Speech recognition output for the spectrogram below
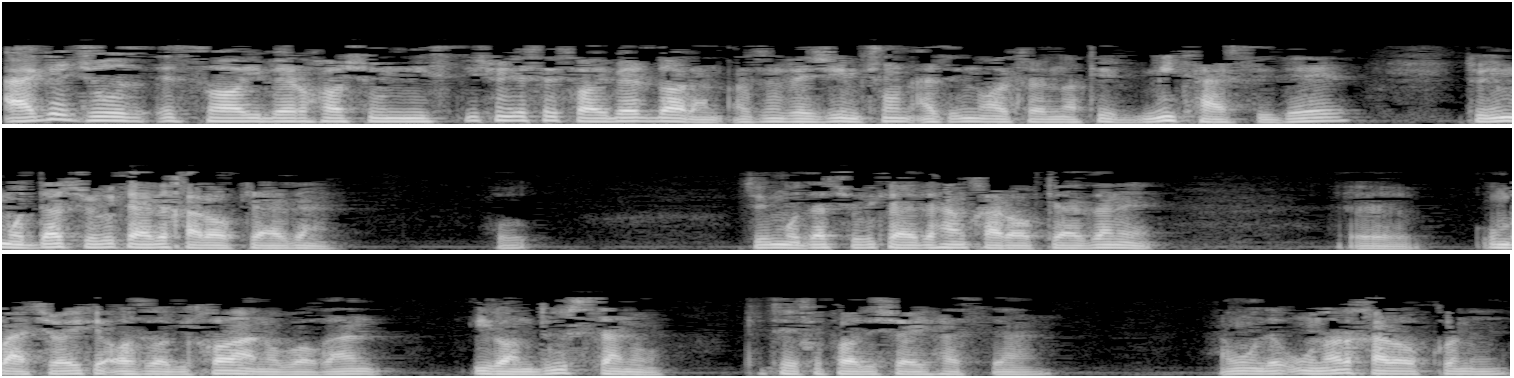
اگه جزء سایبرهاشون نیستی چون یه سری سایبر دارن. از این رژیم چون از این آلترناتیو میترسیده تو این مدت شروع کرده خراب کردن. تو این مدت شروع کرده هم خراب کردن اون بچه هایی که آزادی خواهن و واقعا ایران دوستن و تو طیف پادشاهی هستن. همون اونا رو خراب کنه.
